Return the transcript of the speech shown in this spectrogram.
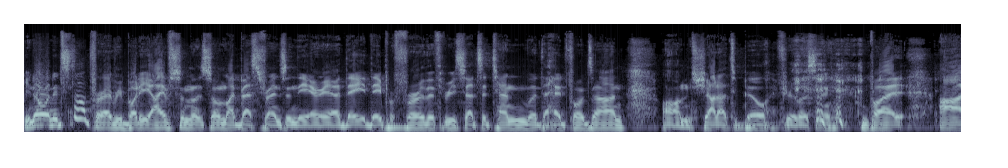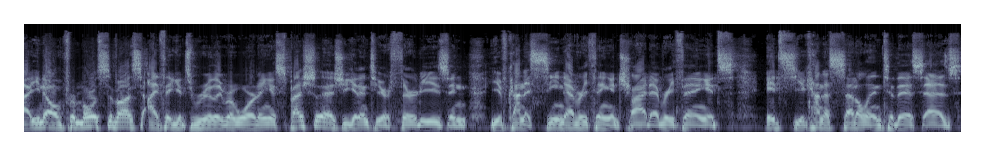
you know and it's not for everybody. I have some some of my best friends in the area. They they prefer the three sets of 10 with the headphones on. Um shout out to bill if you're listening. But uh you know for most of us i think it's really rewarding, especially as you get into your 30s and you've kind of seen everything and tried everything. It's it's you kind of settle into this as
